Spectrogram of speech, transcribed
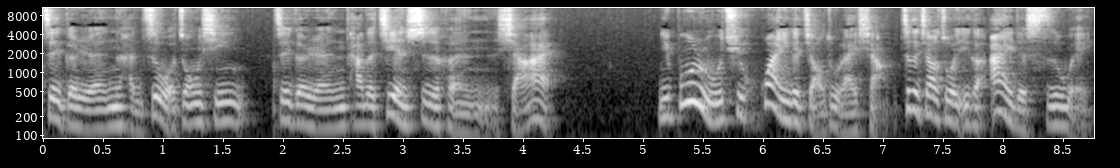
这个人很自我中心，这个人他的见识很狭隘。你不如去换一个角度来想，这个叫做一个爱的思维，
